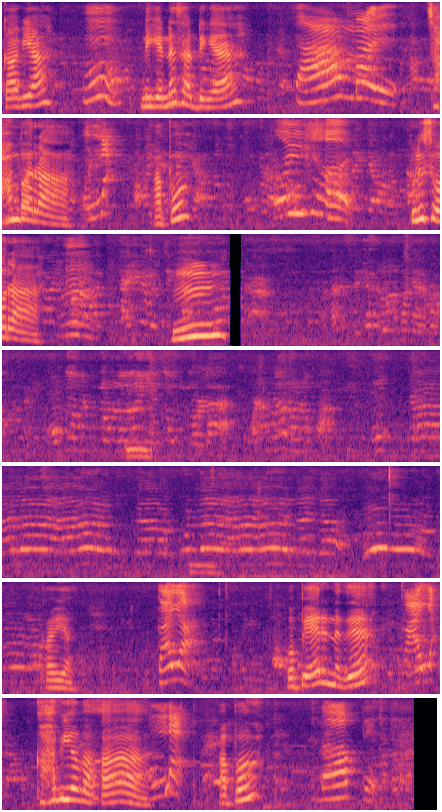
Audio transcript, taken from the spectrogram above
காவியா இன்னைக்கு என்ன சாப்பிட்டீங்க? சாம்பாரா. அப்போ? புளிசோறா? ம். ம். காவியா? உன் பேர் என்னது? காவியாவா? அப்போ?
